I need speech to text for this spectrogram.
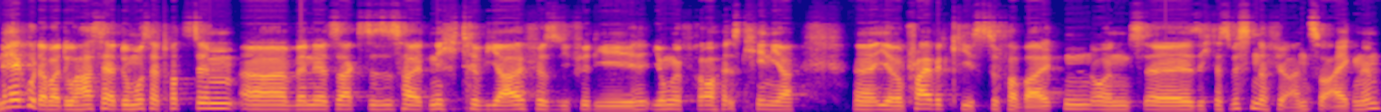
Naja gut, aber du hast ja, du musst ja trotzdem, äh, wenn du jetzt sagst, es ist halt nicht trivial für sie, für die junge Frau aus Kenia, äh, ihre Private Keys zu verwalten und äh, sich das Wissen dafür anzueignen,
